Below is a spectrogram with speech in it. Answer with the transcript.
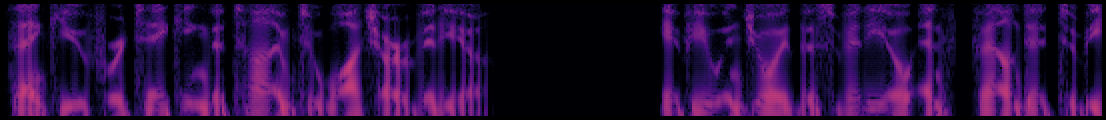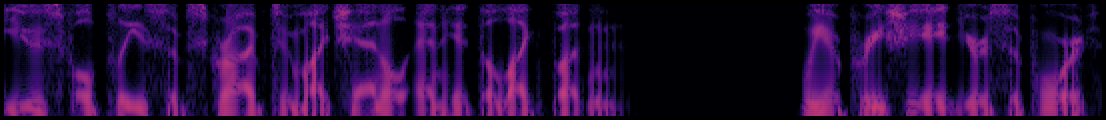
Thank you for taking the time to watch our video. If you enjoyed this video and found it to be useful please subscribe to my channel and hit the like button. We appreciate your support.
